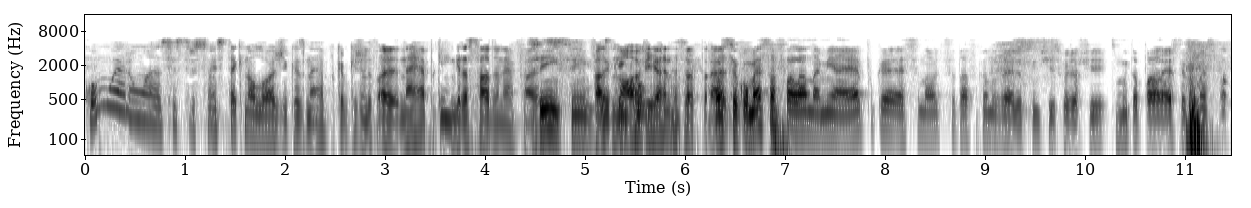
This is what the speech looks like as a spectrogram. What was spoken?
Como eram as restrições tecnológicas na época? Porque gente, eh, na época é engraçado, né? Faz, sim, sim. Faz nove anos atrás. Quando você começa a falar na minha época, é sinal de que você está ficando velho. Eu senti isso eu já fiz muita palestra, começa a falar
